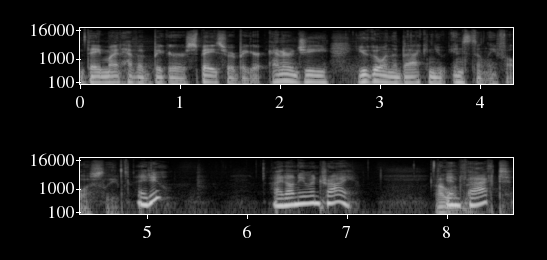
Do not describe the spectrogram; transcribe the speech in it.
they might have a bigger space or a bigger energy. You go in the back and you instantly fall asleep. I do. I don't even try. I love In that. fact,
